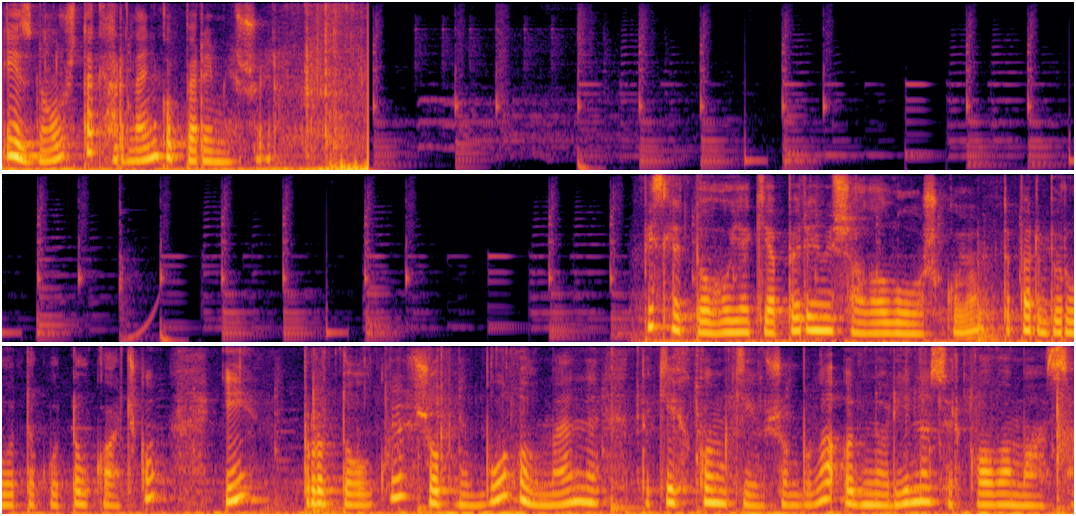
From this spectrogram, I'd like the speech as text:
І знову ж так гарненько перемішую. Після того, як я перемішала ложкою, тепер беру таку товкачку і протовкую, щоб не було в мене таких комків, щоб була однорідна сиркова маса.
